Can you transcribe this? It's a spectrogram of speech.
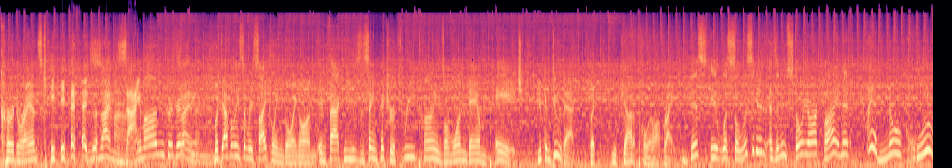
Kurdransky. Zyman. Zyman Kurdransky? Zyman. But definitely some recycling going on. In fact, he used the same picture three times on one damn page. You can do that, but you gotta pull it off right. This it was solicited as a new story arc, but I admit I had no clue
